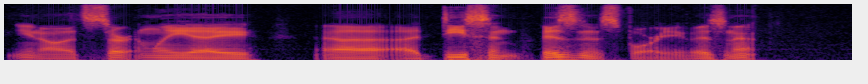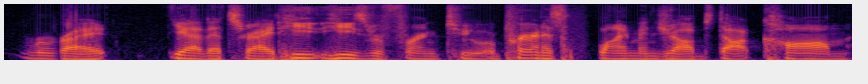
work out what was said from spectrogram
you know, it's certainly a uh, a decent business for you, isn't it? Right. Yeah, that's right. He he's referring to apprenticelinemanjobs.com.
